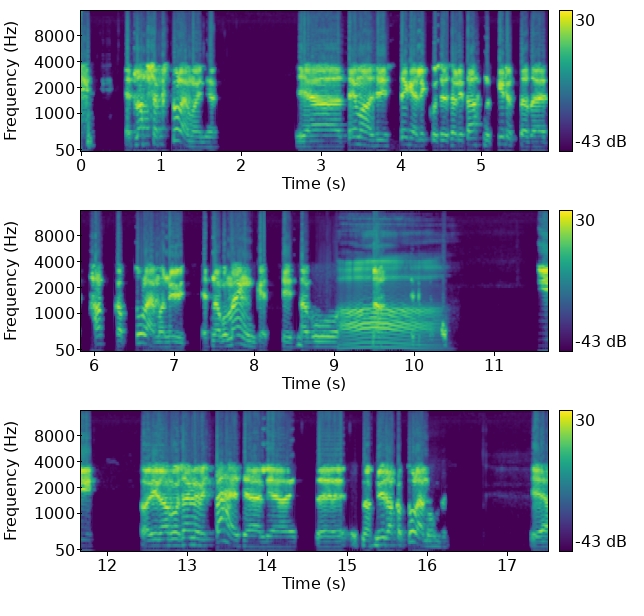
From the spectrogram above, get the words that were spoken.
et laps hakkas tulema, onju ja tema siis tegelikkuses oli tahtnud kirjutada, et hakkab tulema nüüd, et nagu mäng, et siis nagu. No, oli nagu, saime vist pähe seal ja et, et noh, nüüd hakkab tulema umbes. ja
